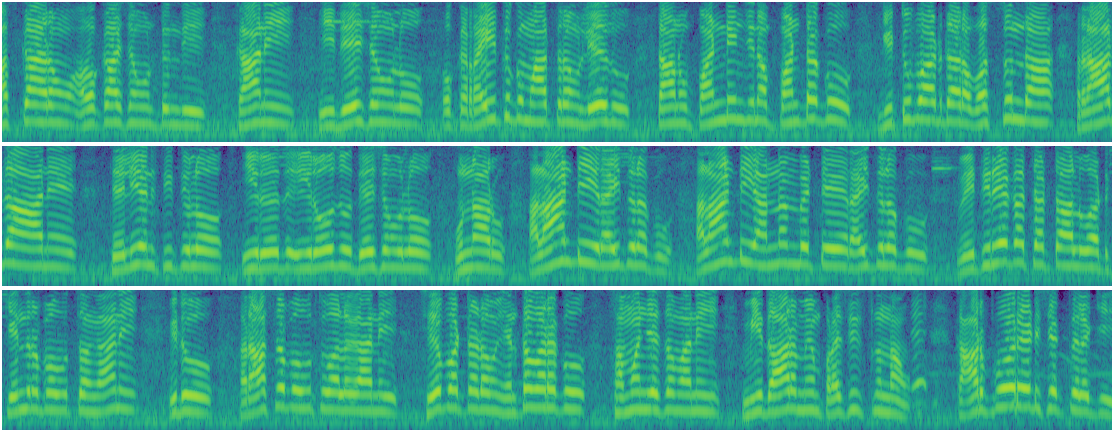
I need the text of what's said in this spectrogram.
ఆస్కారం అవకాశం ఉంటుంది. కానీ ఈ దేశంలో ఒక రైతుకు మాత్రం లేదు. తాను పండించిన పంటకు గిట్టుబాటు ధర వస్తుందా రాదా అనే తెలియని స్థితిలో ఈరోజు ఈరోజు దేశంలో ఉన్నారు. అలాంటి రైతులకు అలాంటి అన్నం పెట్టే రైతులకు వ్యతిరేక చట్టాలు అటు కేంద్ర ప్రభుత్వం కానీ ఇటు రాష్ట్ర ప్రభుత్వాలు కానీ చేపట్టడం ఎంతవరకు సమంజసమని మీ ద్వారా మేము ప్రశ్నిస్తున్నాం. కార్పొరేట్ శక్తులకి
